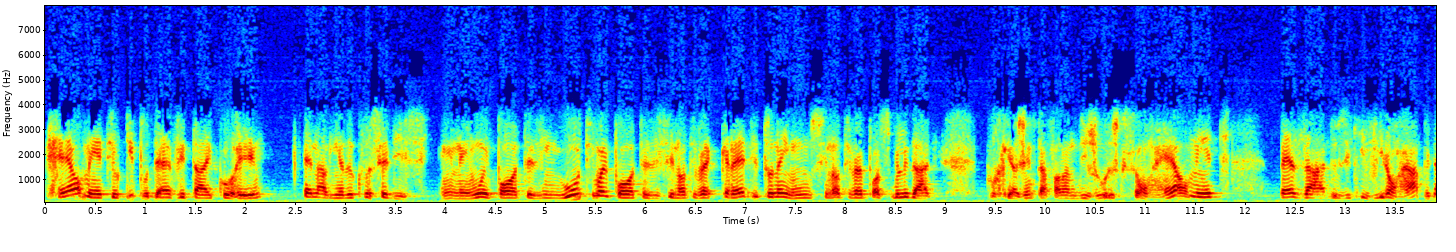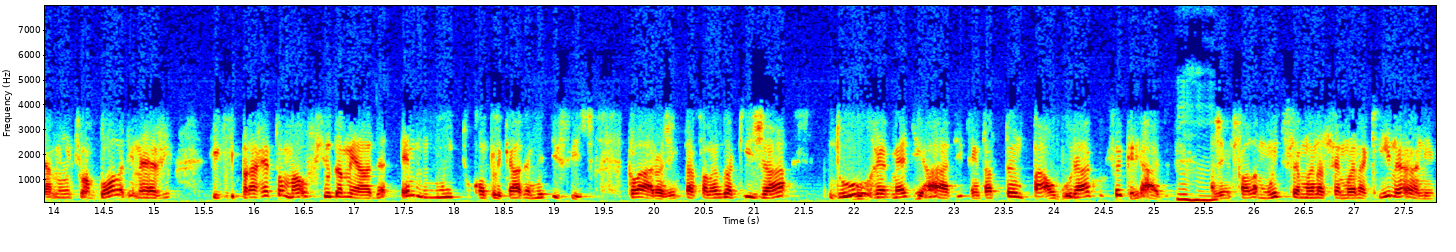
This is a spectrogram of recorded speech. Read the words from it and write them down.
realmente o que puder evitar e correr é na linha do que você disse. Em nenhuma hipótese, em última hipótese, se não tiver crédito nenhum, se não tiver possibilidade. Porque a gente está falando de juros que são realmente pesados e que viram rapidamente uma bola de neve e que para retomar o fio da meada é muito complicado, é muito difícil. Claro, a gente está falando aqui já do remediar, de tentar tampar o buraco que foi criado. Uhum. A gente fala muito semana a semana aqui, né, Anne,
